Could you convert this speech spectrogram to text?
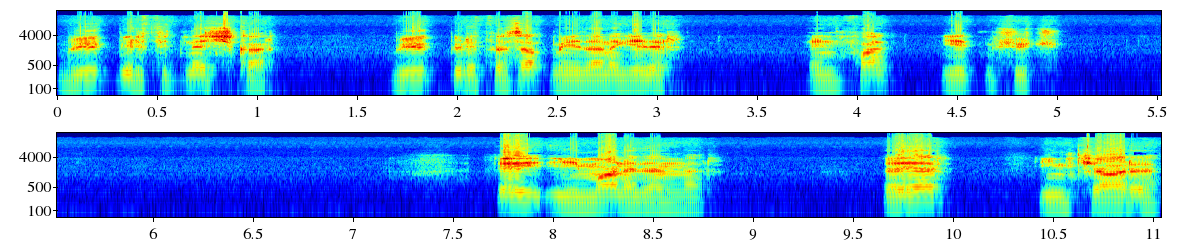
büyük bir fitne çıkar. Büyük bir fesat meydana gelir. Enfal 73 Ey iman edenler! Eğer inkarı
